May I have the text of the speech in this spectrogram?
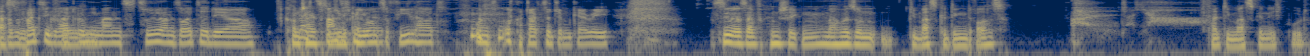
Das also falls hier gerade irgendjemand zuhören sollte, der Kontakt 20 Millionen zu viel hat und Kontakt zu Jim Carrey. Sollen wir das einfach hinschicken? Machen wir so ein, die Maske-Ding draus. Alter, ja. Ich fand die Maske nicht gut.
